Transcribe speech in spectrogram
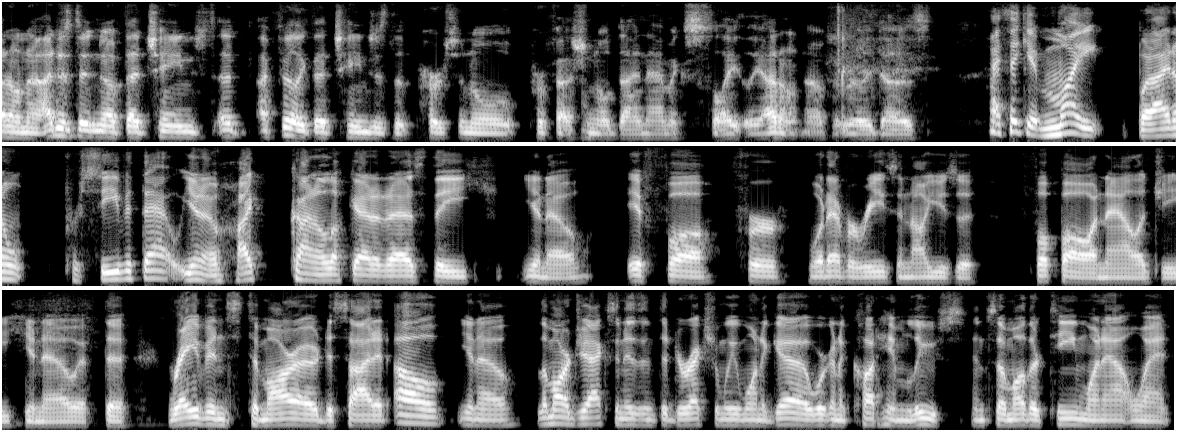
I don't know. I just didn't know if that changed. I, I feel like that changes the personal professional dynamics slightly. I don't know if it really does. I think it might, but I don't perceive it that. You know, I kind of look at it as the, you know, if uh for whatever reason, I'll use a football analogy. You know, if the Ravens tomorrow decided, oh, you know, Lamar Jackson isn't the direction we want to go, we're going to cut him loose, and some other team went out and went.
